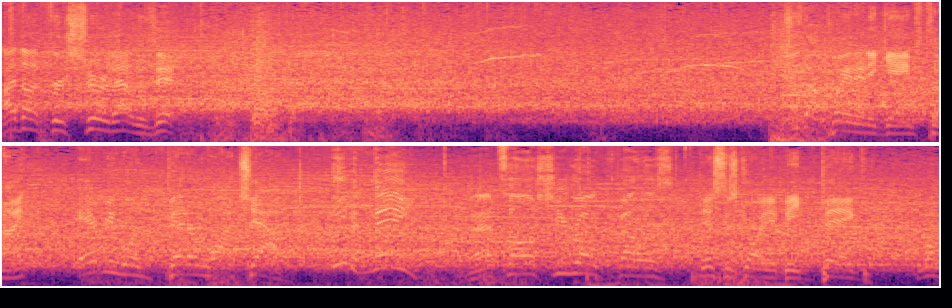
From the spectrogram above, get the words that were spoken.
I thought for sure that was it. Not games tonight. Everyone better watch out. Even me. That's all she wrote, fellas. This is going to be big, one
